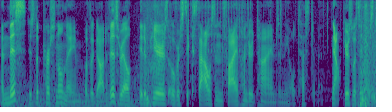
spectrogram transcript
And this is the personal name of the God of Israel. It appears over 6,500 times in the Old Testament. Now, here's what's interesting.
